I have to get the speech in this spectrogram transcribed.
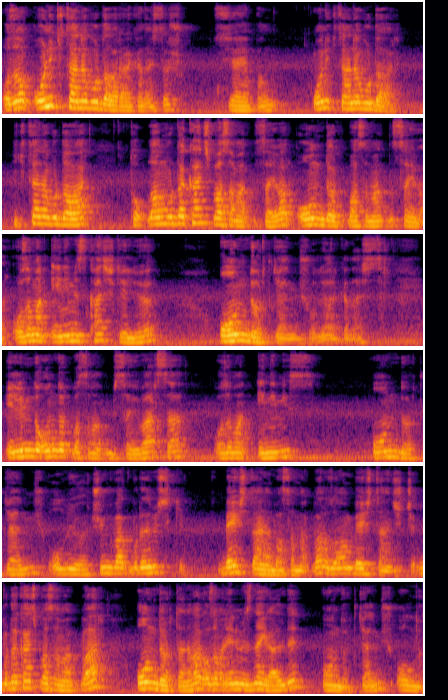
O zaman 12 tane burada var arkadaşlar. Şu siyah yapalım. 12 tane burada var. 2 tane burada var. Toplam burada kaç basamaklı sayı var? 14 basamaklı sayı var. O zaman enimiz kaç geliyor? 14 gelmiş oluyor arkadaşlar. Elimde 14 basamaklı bir sayı varsa o zaman enimiz 14 gelmiş oluyor. Çünkü bak burada demiş ki 5 tane basamak var o zaman 5 tane çıkacak. Burada kaç basamak var? 14 tane var. O zaman elimiz ne geldi? 14 gelmiş oldu.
